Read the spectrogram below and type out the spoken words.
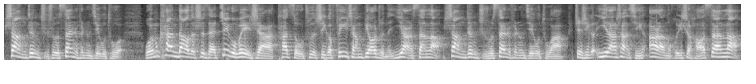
上证指数的三十分钟结构图，我们看到的是在这个位置啊，它走出的是一个非常标准的一二三浪。上证指数三十分钟结构图啊，这是一个一浪上行，二浪的回撤，好，三浪。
